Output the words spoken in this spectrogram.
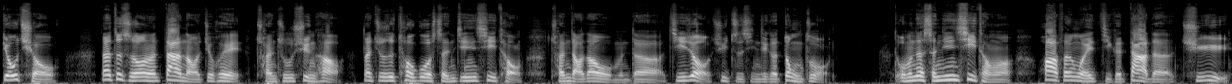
丢球，那这时候呢，大脑就会传出讯号。那就是透过神经系统传导到我们的肌肉去执行这个动作。我们的神经系统哦，划分为几个大的区域。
